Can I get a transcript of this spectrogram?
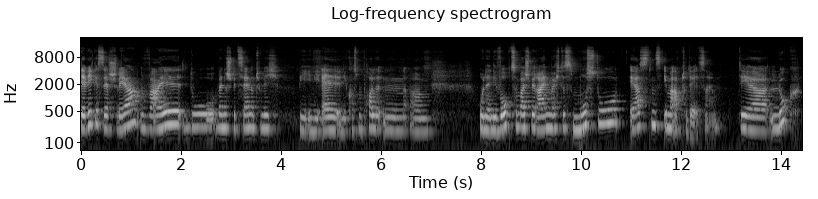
Der Weg ist sehr schwer, weil du, wenn du speziell natürlich wie in die L, in die Cosmopolitan ähm, oder in die Vogue zum Beispiel rein möchtest, musst du erstens immer up-to-date sein. Der Look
